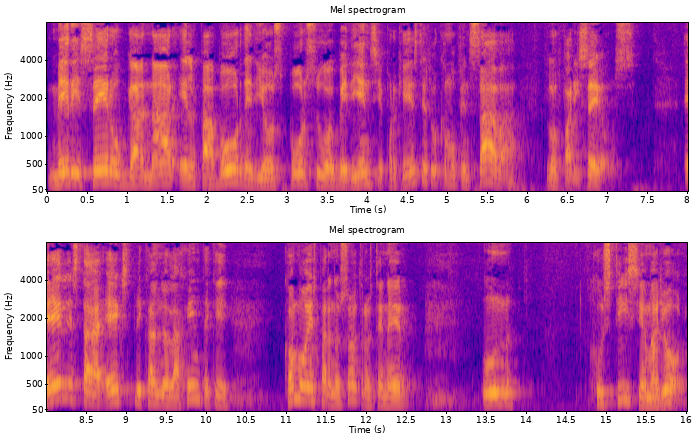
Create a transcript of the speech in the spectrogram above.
merecer o ganar el favor de Dios por su obediencia, porque este es lo como pensaba los fariseos. Él está explicando a la gente que cómo es para nosotros tener una justicia mayor.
